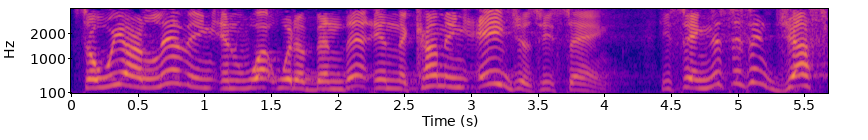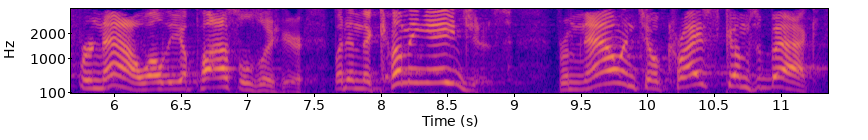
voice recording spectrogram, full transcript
So we are living in what would have been then, in the coming ages, he's saying. He's saying this isn't just for now while the apostles are here, but in the coming ages, from now until Christ comes back,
